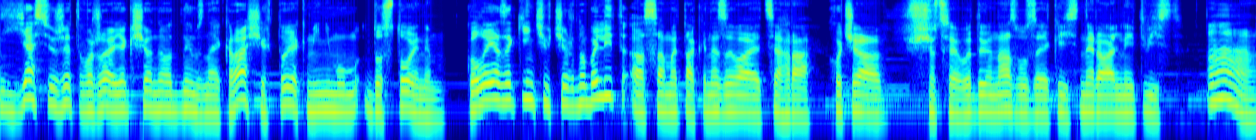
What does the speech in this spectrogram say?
я сюжет вважаю, якщо не одним з найкращих, то як мінімум достойним. Коли я закінчив Чорнобиліт, а саме так і називається гра, хоча що це видаю назву за якийсь нереальний твіст. А,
